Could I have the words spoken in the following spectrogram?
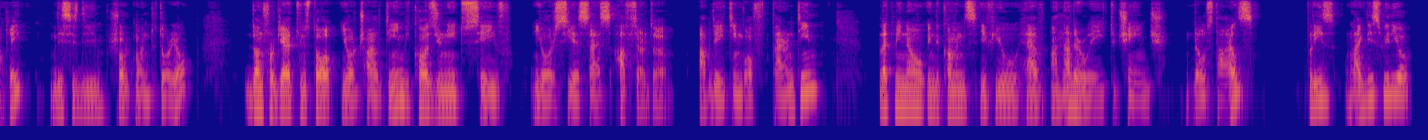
Okay, this is the short one tutorial. Don't forget to install your child theme because you need to save your CSS after the updating of parent theme. Let me know in the comments if you have another way to change those styles. Please like this video,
